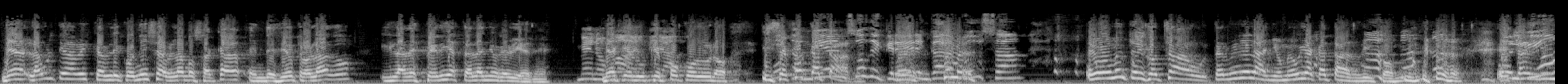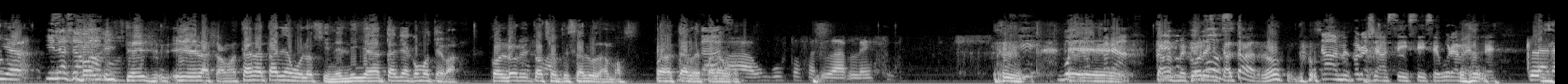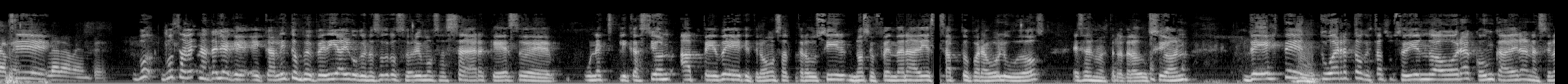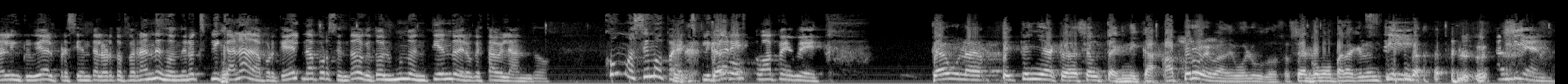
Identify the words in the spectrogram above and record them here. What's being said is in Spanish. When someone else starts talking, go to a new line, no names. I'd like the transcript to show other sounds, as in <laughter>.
la última vez que hablé con ella hablamos acá en desde otro lado y la despedí hasta el año que viene.
Menos
Mira
mal,
que, que poco duró. Y
Vos
se fue a Qatar.
sos de creer
Eh,
en
yo
cada
me-
cosa. <laughs>
En un momento dijo, chau, terminé el año, me voy a Qatar, dijo. <laughs> Está línea.
Y la llamamos.
Y- la llamo. Está Natalia Bolosini. En línea, Natalia, ¿cómo te va? Con Loro y Toso te saludamos. Buenas tardes para vos.
Ah, un gusto saludarles. <laughs>
Bueno,
Eh, estabas mejor en Qatar, ¿no? <laughs>
Ah, mejor allá, sí, sí, seguramente. <laughs>
Claramente,
Sí.
claramente.
Vos, vos sabés, Natalia, que eh, Carlitos me pedía algo que nosotros solemos hacer, que es eh, una explicación APB, que te lo vamos a traducir, no se ofenda a nadie, es apto para boludos, esa es nuestra traducción, de este entuerto que está sucediendo ahora con cadena nacional incluida del presidente Alberto Fernández, donde no explica nada, porque él da por sentado que todo el mundo entiende de lo que está hablando. ¿Cómo hacemos para explicar esto APB?
Te hago una pequeña aclaración técnica, a prueba de boludos, o sea, como para que lo
Sí.
entienda. <laughs>
También.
